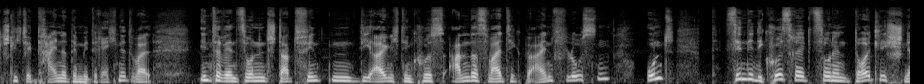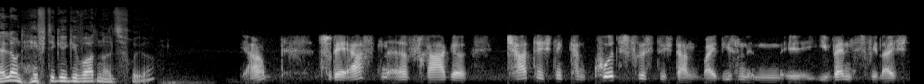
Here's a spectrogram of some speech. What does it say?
schlichtweg keiner damit rechnet, weil Interventionen stattfinden, die eigentlich den Kurs andersweitig beeinflussen? Und sind denn die Kursreaktionen deutlich schneller und heftiger geworden als früher? Ja, zu der ersten äh, Frage. Charttechnik kann kurzfristig dann bei diesen äh, Events vielleicht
